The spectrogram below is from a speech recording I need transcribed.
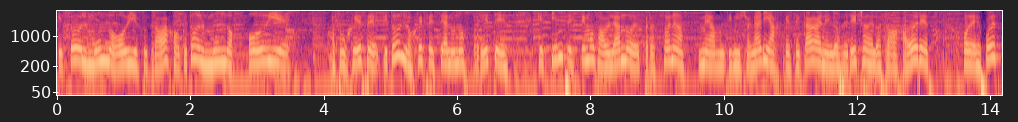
que todo el mundo odie su trabajo? Que todo el mundo odie a su jefe, que todos los jefes sean unos soretes, que siempre estemos hablando de personas mega multimillonarias que se cagan en los derechos de los trabajadores o después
